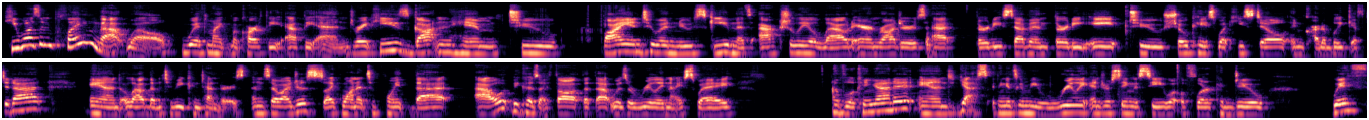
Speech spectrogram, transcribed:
he wasn't playing that well with Mike McCarthy at the end, right? He's gotten him to buy into a new scheme that's actually allowed Aaron Rodgers at 37, 38 to showcase what he's still incredibly gifted at and allowed them to be contenders. And so I just like wanted to point that out because I thought that that was a really nice way of looking at it. And yes, I think it's going to be really interesting to see what LaFleur can do with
